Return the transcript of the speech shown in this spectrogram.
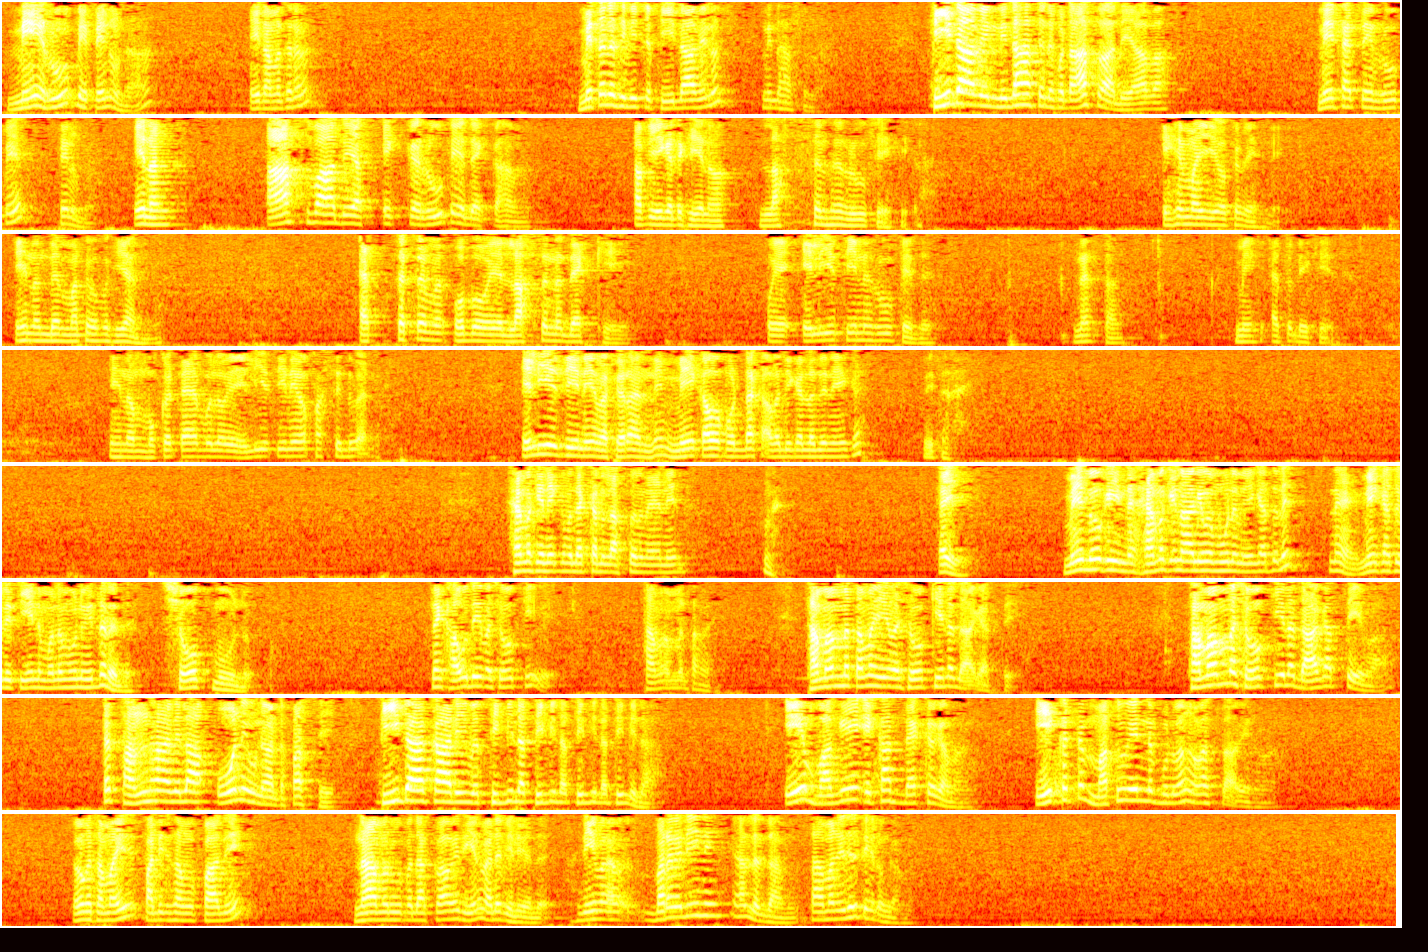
මේ රූපේ පෙනුණා ඒ නමතරව මෙතන තිබිච්ච පීඩාවෙනුත් නිදහස් වුණා. පීඩාවෙන් නිදහස් වෙනකොට ආස්වාදය ආවා. මේ පැත්තෙන් රූපය පෙනුණා. එහෙනම් ආස්වාදයක් එක්ක රූපය දැක්කහම අපි ඒකට කියනවා ලස්සන රූපය කියලා. එහෙමයි යෝක වෙන්නේ. එහෙනම් දැන් මට ඔබ කියන්නේ ඇත්තටම ඔබ ඔය ලස්සන දැක්කේ ඔය එළියේ තියෙන රූපෙද? නැත්තම් මේ ඇතුලේ කේද එහෙනම් මොකටද බල ඔය එළියේ තියෙන ඒවා පස්සේ දුවන්නේ? එළියේ තියෙන ඒවා කරන්නේ මේකව පොඩ්ඩක් අවදි කරලා දෙන එක විතරයි. හැම කෙනෙක්ම දැක්කම ලස්සන නෑ නේද? ඇයි? මේ ලෝකේ ඉන්න හැම කෙනාගේම මූණ මේක ඇතුලේ නෑ. මේක ඇතුලේ තියෙන මොන මූණ විතරද? ෂෝක් මූණ. දැන් කවුද ඒව ෂෝක් කිව්වේ? තමන්ම තමයි. තමන්ම තමයි ඒව ෂෝක් කියලා දාගත්තේ. තමන්ම ෂෝක් කියලා දාගත්තේ ඒවා. තණ්හා වෙලා ඕනේ වුණාට පස්සේ පීඩාකාරීව තිබිලා තිබිලා තිබිලා තිබිලා ඒ වගේ එකක් දැක්ක ගමන් ඒකට මතුවෙන්න පුළුවන් අවස්ථාව වෙනවා. ඕක තමයි පටිච්චසමුප්පාදේ නාම රූප දක්වා ඔය තියෙන වැඩ පිළිවෙල. දේව බර වැඩිනේ අල්ලලා දාමු. සාමාන්‍ය විදිහට තේරුම් ගමු.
